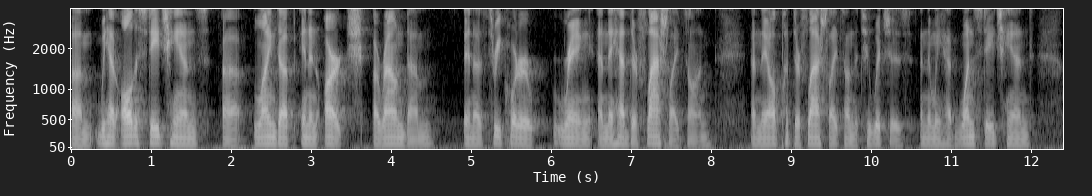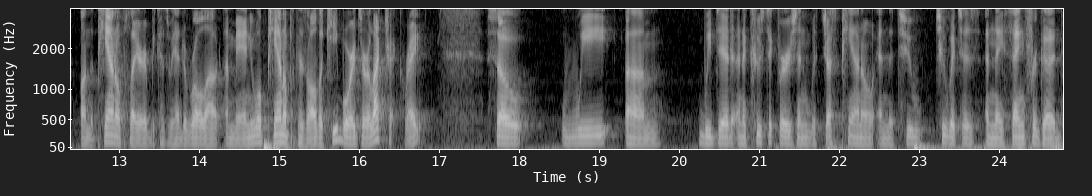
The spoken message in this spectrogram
Um, we had all the stagehands uh, lined up in an arch around them in a three-quarter ring, and they had their flashlights on, and they all put their flashlights on the two witches, and then we had one stagehand on the piano player because we had to roll out a manual piano because all the keyboards are electric, right? So we um, we did an acoustic version with just piano and the two two witches, and they sang for good,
